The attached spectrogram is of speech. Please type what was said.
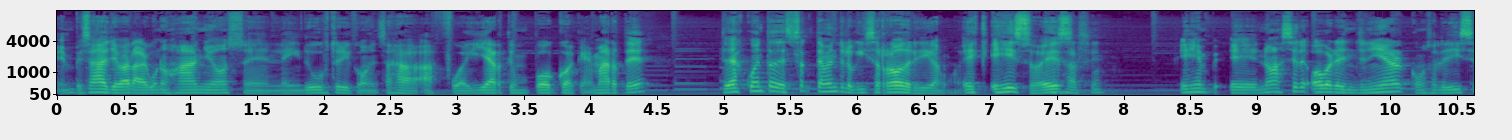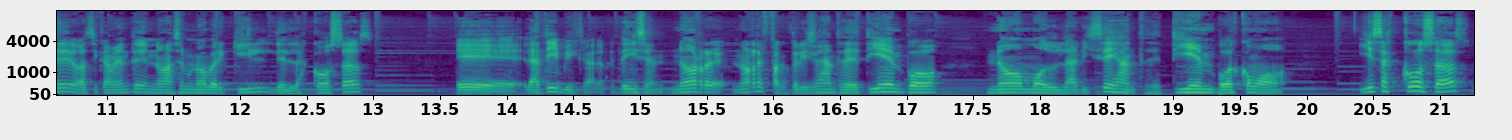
empezás a llevar algunos años en la industria y comenzás a, a fueguearte un poco, a quemarte, te das cuenta de exactamente lo que dice Rodri, digamos. Es, es eso, Es es, así. Em- eh, no hacer over-engineer, como se le dice, básicamente, no hacer un overkill de las cosas. Eh, la típica, lo que te dicen, no, re- no refactorices antes de tiempo, no modularices antes de tiempo, es como... Y esas cosas,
